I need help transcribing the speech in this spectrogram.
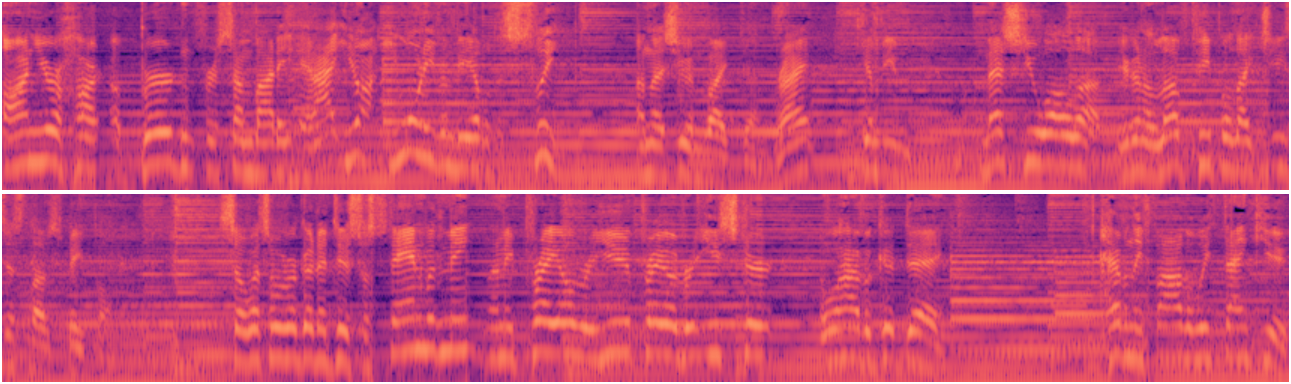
on your heart a burden for somebody, and I, you, you won't even be able to sleep unless you invite them, right? It's going to mess you all up. You're going to love people like Jesus loves people. So that's what we're going to do. So stand with me. Let me pray over you, pray over Easter, and we'll have a good day. Heavenly Father, we thank you.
